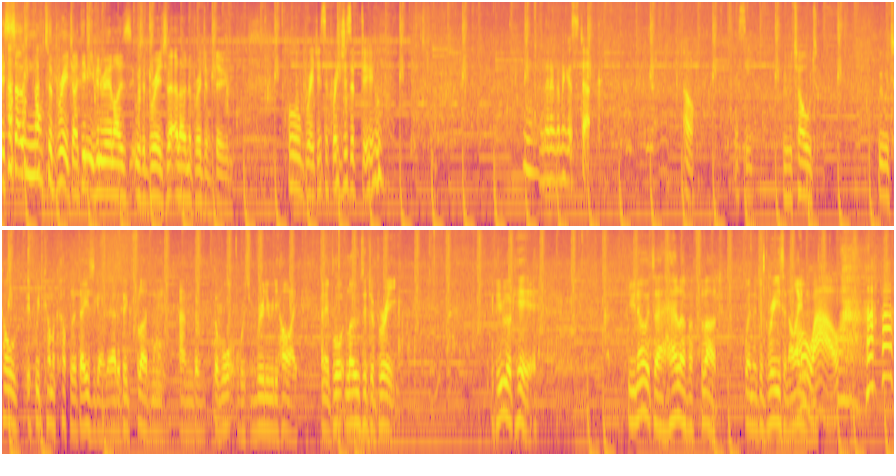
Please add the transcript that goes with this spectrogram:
It's so not a bridge. I didn't even realise it was a bridge, let alone a Bridge of Doom. All bridges are bridges of doom. And then I'm gonna get stuck. Oh, I see. We were told. We were told if we'd come a couple of days ago, they had a big flood and, and the, the water was really, really high, and it brought loads of debris. If you look here, you know it's a hell of a flood when the debris is an oh, island. Oh wow.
